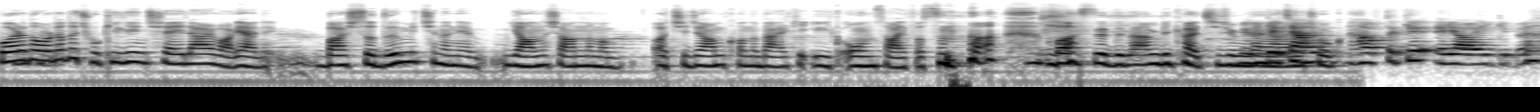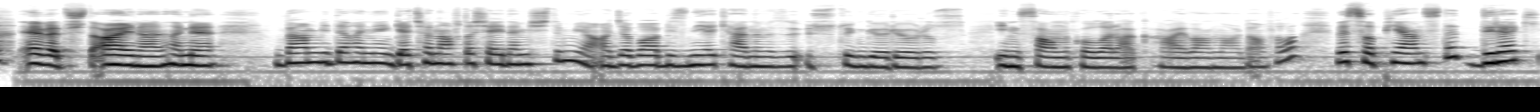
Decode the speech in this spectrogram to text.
Bu arada orada da çok ilginç şeyler var. Yani başladığım için hani yanlış anlama açacağım konu belki ilk 10 sayfasında bahsedilen birkaç cümle. Yani geçen çok haftaki AI gibi. Evet işte aynen hani ben bir de hani geçen hafta şey demiştim ya acaba biz niye kendimizi üstün görüyoruz insanlık olarak hayvanlardan falan ve Sapiens'te direkt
